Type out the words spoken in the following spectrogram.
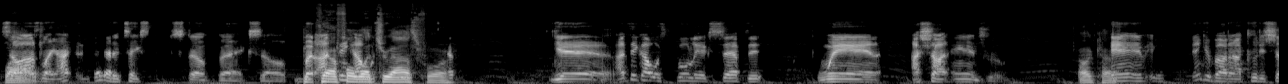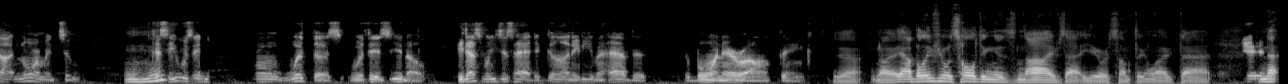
So I was like, I, I got to take stuff back. So, Be but I think careful I what was, you ask for. yeah, I think I was fully accepted when I shot Andrew. Okay. And if you think about it, I could have shot Norman too mm-hmm. because he was in the room with us with his, you know, he that's when he just had the gun. He didn't even have the the bow and arrow. I don't think. Yeah. No, I believe he was holding his knives at you or something like that. Yeah. Now,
